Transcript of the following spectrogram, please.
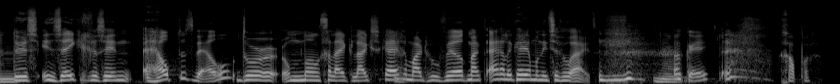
Mhm. Dus in zekere zin helpt het wel door om dan gelijk likes te krijgen. Ja. Maar het hoeveelheid maakt eigenlijk helemaal niet zoveel uit. Ja. Oké, grappig.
